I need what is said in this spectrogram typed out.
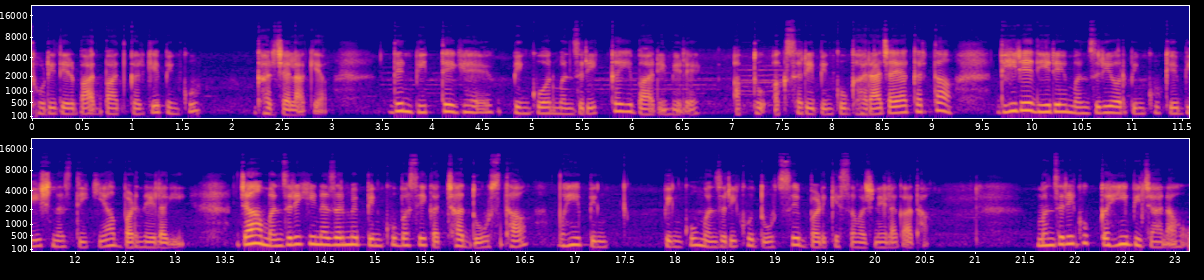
थोड़ी देर बाद बात करके पिंकू घर चला गया। दिन बीतते गए, पिंकू और मंजरी कई बार मिले। अब तो अक्सर ही पिंकू घर आ जाया करता। धीरे धीरे मंजरी और पिंकू के बीच नजदीकियाँ बढ़ने लगी। जहाँ मंजरी की नज़र में पिंकू बस एक अच्छा दोस्त था वहीं पिंक, मंजरी को दोस्त से बढ़ के समझने लगा था। मंजरी को कहीं भी जाना हो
